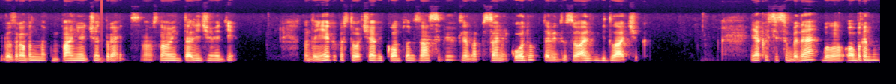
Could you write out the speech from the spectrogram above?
розроблена компанією JetBrains на основі IntelliJ IDEA. Надає користувачеві комплекс засобів для написання коду та візуальний відладчик. В якості СУБД було обрано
